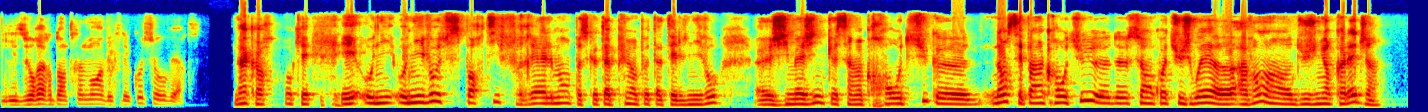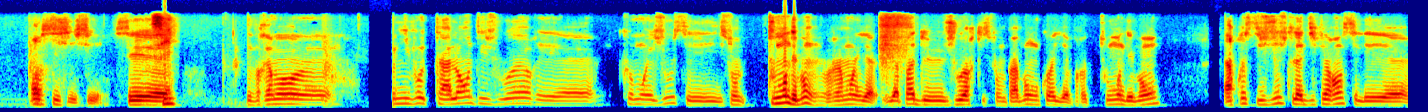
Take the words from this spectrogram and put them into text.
les horaires d'entraînement avec les coachs soient ouvertes. D'accord, ok. Et au, ni- au niveau sportif réellement, parce que tu as pu un peu tâter le niveau, euh, j'imagine que c'est un cran au-dessus que... Non, c'est pas un cran au-dessus euh, de ce en quoi tu jouais euh, avant, euh, du junior college? Oh, si, si, si. C'est Si. vraiment euh, au niveau talent des joueurs et comment ils jouent, c'est ils sont tout le monde est bon. Vraiment, il n'y a, y a pas de joueurs qui sont pas bons quoi. Y a tout le monde est bon. Après, c'est juste la différence, c'est les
